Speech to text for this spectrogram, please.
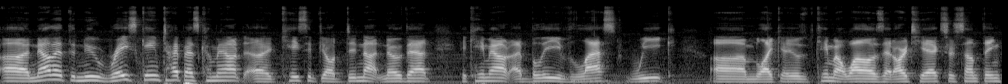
uh, now that the new race game type has come out, uh, in case if y'all did not know that, it came out, I believe, last week, um, like it came out while I was at RTX or something,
